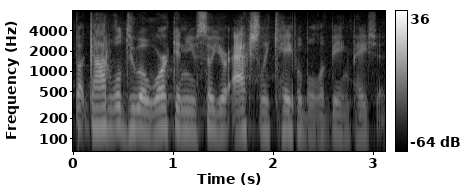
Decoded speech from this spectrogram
but God will do a work in you so you're actually capable of being patient.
